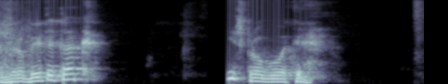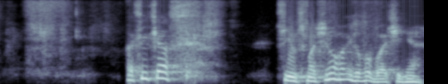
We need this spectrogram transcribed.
зробити так і спробувати. А зараз всім смачного і до побачення.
